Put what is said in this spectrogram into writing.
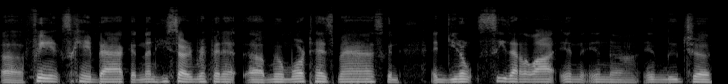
Uh, Phoenix came back, and then he started ripping at uh, Mil Muertes mask, and, and you don't see that a lot in in uh, in lucha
